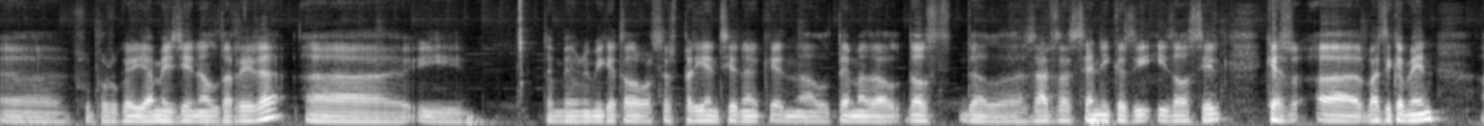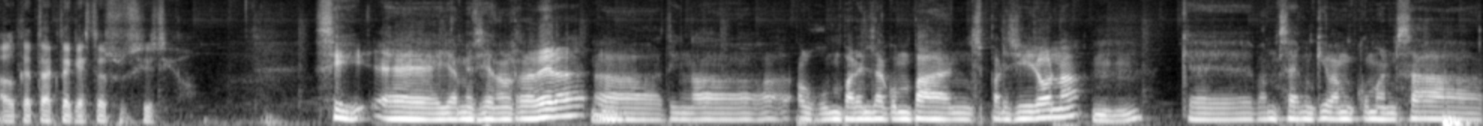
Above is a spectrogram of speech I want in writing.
uh, suposo que hi ha més gent al darrere, uh, i també una miqueta la vostra experiència en, aquest, en el tema del, dels, de les arts escèniques i, i del circ, que és uh, bàsicament el que tracta aquesta associació. Sí, eh, ha més gent al darrere, mm. eh, tinc eh, algun parell de companys per Girona, Uh -huh. que vam ser amb qui vam començar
